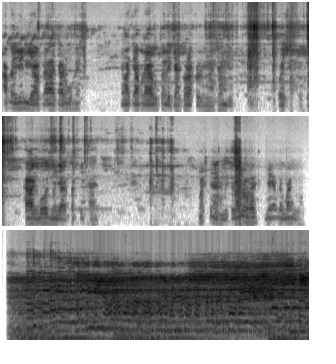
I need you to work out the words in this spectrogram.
આપણે જોઈ લઈએ આપણે આ ઝાડવું છે. એમાંથી આપણે આ ઉતારી જાય ધોરા કલરના જાંબુ. હોઈ શકો છો. ખાવાની બહુ જ મજા આવે ખર્ચી થાય મસ્ત મિત્રો. હાલો હવે જય આપણે માનવું આવી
